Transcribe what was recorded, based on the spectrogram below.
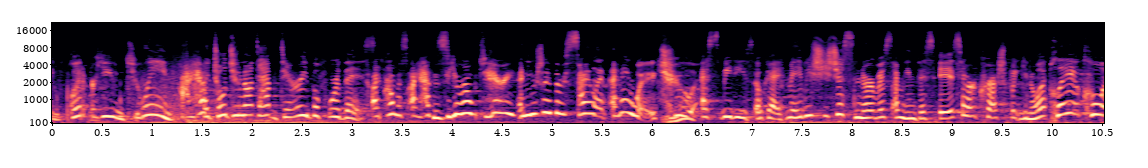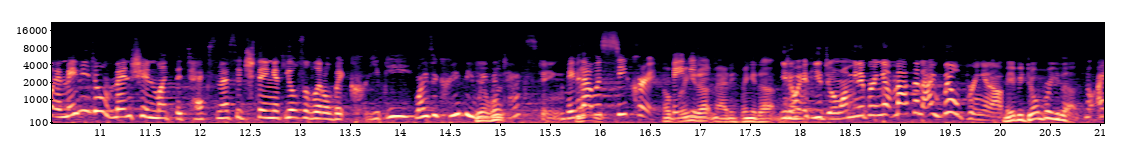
Maddie, what are you doing? I, I told you not to have dairy before this. I promise I have zero dairy, and usually they're silent anyway. True, SBDs. Okay, maybe she's just nervous. I mean, this is her crush, but you know what? Play it cool and maybe don't mention like the text message thing. It feels a little bit creepy. Why is it creepy? We've what? been texting. Maybe that was secret. No, maybe. bring it up, Maddie. Bring it up. You know what? If you don't want me to bring up math, then I will bring it up. Maybe don't bring it up. No, I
